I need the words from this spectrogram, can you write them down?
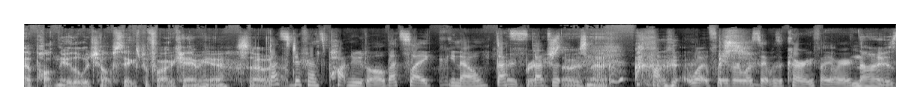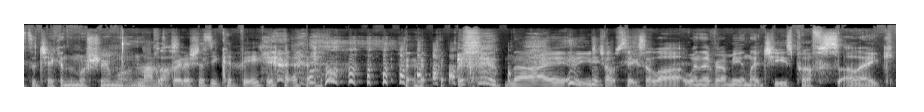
a pot noodle with chopsticks before I came here, so That's um, different. It's pot noodle. That's like, you know, very that's, British that's though, isn't it? a, what flavor was it? Was a curry flavor? no, it was the chicken, the mushroom one. Not as British as you could be. No, I, I use chopsticks a lot. Whenever I'm eating like cheese puffs or like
